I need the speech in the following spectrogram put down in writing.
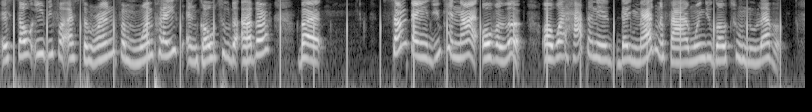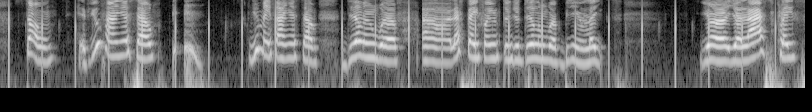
It's so easy for us to run from one place and go to the other, but some things you cannot overlook, or what happens is they magnify when you go to a new level. So, if you find yourself you may find yourself dealing with, uh, let's say, for instance, you're dealing with being late. Your your last place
